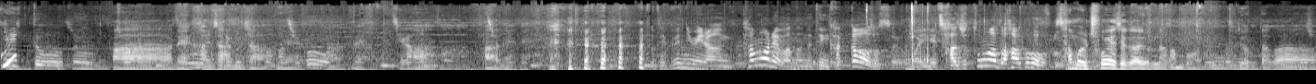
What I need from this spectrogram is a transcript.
케이크도 좀 아, 네, 선물 감사합니다. 드리고 싶어가지고 네. 아, 네. 제가 아, 감사하죠. 아, 네, 네. 또 대표님이랑 3월에 만났는데 되게 가까워졌어요. 막 이게 자주 통화도 하고 3월 초에 제가 연락 한번 드렸다가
